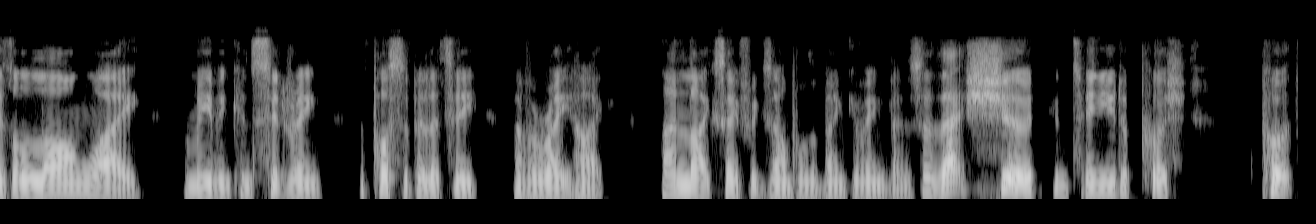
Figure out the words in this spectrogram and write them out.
is a long way from even considering the possibility of a rate hike, unlike, say, for example, the Bank of England. So that should continue to push, put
